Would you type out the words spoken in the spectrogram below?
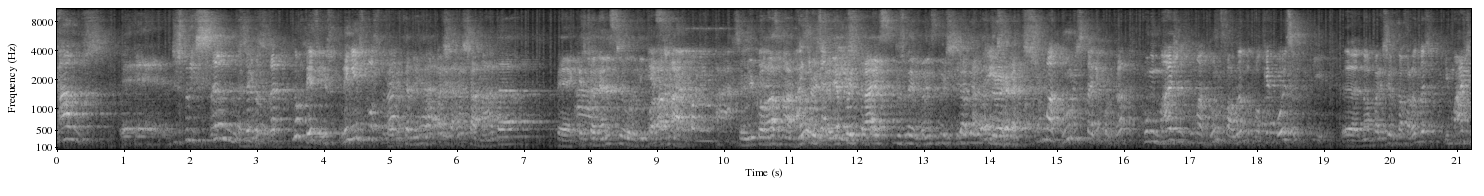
caos, é, é, destruição, não teve isso, nem eles mostraram. Teve também a, a chamada é, questionando se o Nicolás Maduro, se o Nicolás Maduro estaria por trás dos levantes do Chile. Se o Maduro estaria por trás, com imagens do Maduro falando qualquer coisa, que uh, não apareceu o que está falando, mas imagem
